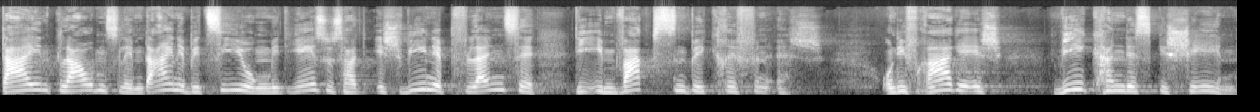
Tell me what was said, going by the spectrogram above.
Dein Glaubensleben, deine Beziehung mit Jesus hat, ist wie eine Pflanze, die im Wachsen begriffen ist. Und die Frage ist, wie kann das geschehen?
